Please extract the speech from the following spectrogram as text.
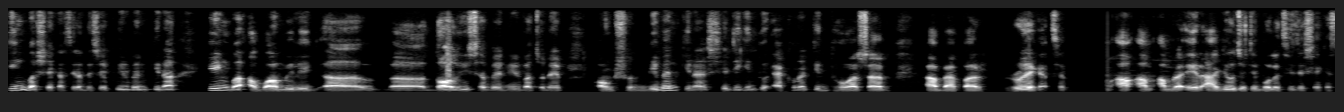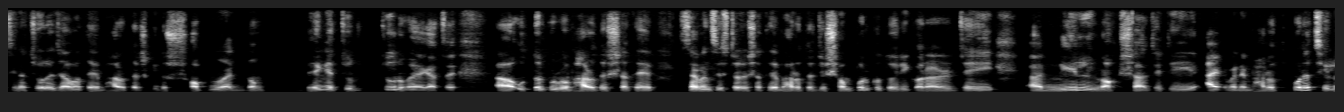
কিংবা শেখ হাসিনা দেশে ফিরবেন কিনা, কিংবা আওয়ামী লীগ দল হিসাবে নির্বাচনে অংশ নেবেন কিনা, সেটি কিন্তু এখন একটি ধোঁয়াশার ব্যাপার রয়ে গেছে। আমরা এর আগেও যেটি বলেছি যে শেখ হাসিনা চলে যাওয়াতে ভারতের কিন্তু স্বপ্ন একদম ভেঙে চুর চুর হয়ে গেছে। উত্তর পূর্ব ভারতের সাথে সেভেন সিস্টারের সাথে ভারতের যে সম্পর্ক তৈরি করার যেই নীল নকশা যেটি মানে ভারত করেছিল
